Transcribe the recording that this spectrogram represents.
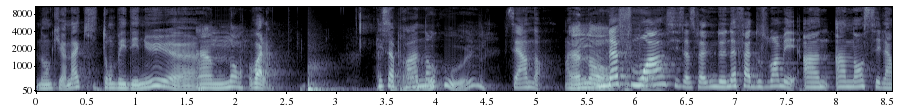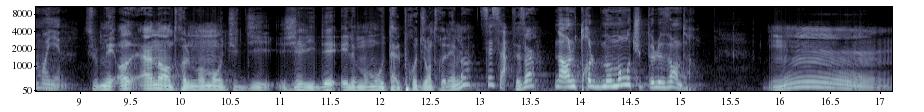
Donc, il y en a qui tombaient des nues. euh, Un an? Voilà. Ça prend un an. Beaucoup, oui. C'est un an. Un an, Neuf mois, si ça se passe de 9 à 12 mois, mais un, un an, c'est la moyenne. Mais un an entre le moment où tu te dis j'ai l'idée et le moment où tu as le produit entre les mains? C'est ça. C'est ça? Non, entre le moment où tu peux le vendre. Mmh.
